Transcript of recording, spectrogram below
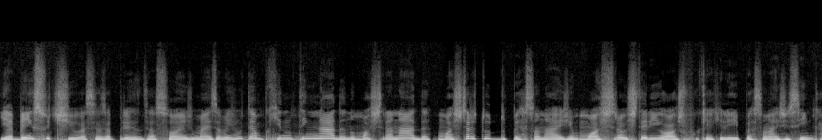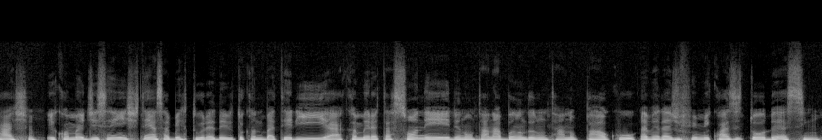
E é bem sutil essas apresentações, mas ao mesmo tempo que não tem nada, não mostra nada, mostra tudo do personagem, mostra o estereótipo que aquele personagem se encaixa. E como eu disse, a gente tem essa abertura dele tocando bateria, a câmera tá só nele, não tá na banda, não tá no palco. Na verdade, o filme quase todo é assim.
